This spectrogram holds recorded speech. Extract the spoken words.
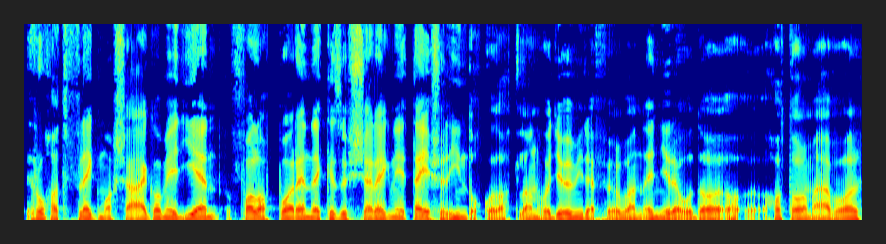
rohadt flegmaság, ami egy ilyen falappal rendelkező seregnél teljesen indokolatlan, hogy ő mire föl van ennyire oda hatalmával,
